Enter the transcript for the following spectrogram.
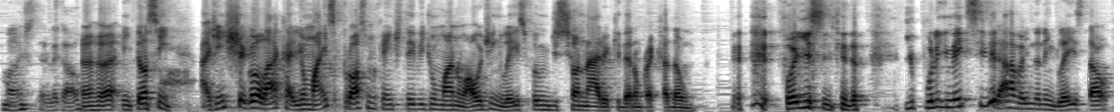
Manchester, legal. Uhum. Então, assim, a gente chegou lá, cara, e o mais próximo que a gente teve de um manual de inglês foi um dicionário que deram para cada um. foi isso, entendeu? E o Pulig meio que se virava ainda no inglês e tal.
